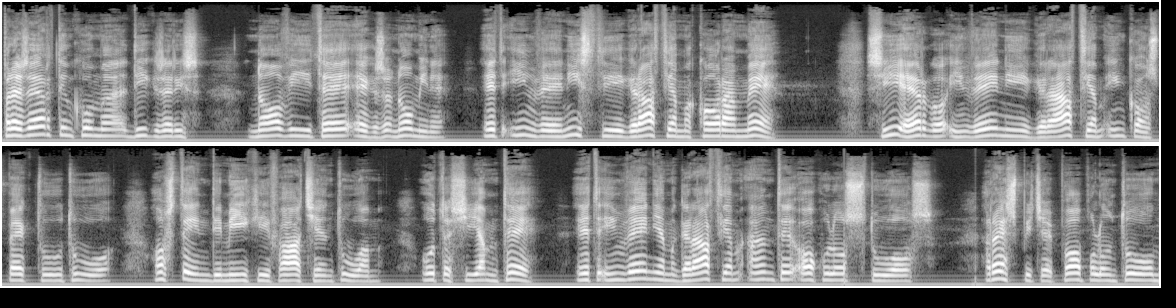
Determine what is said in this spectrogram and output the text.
presertim cum dixeris novi te ex nomine et invenisti gratiam coram me. Si ergo inveni gratiam in conspectu tuo ostendi mihi faciem tuam ut siam te et inveniam gratiam ante oculos tuos. Respice populum tuum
